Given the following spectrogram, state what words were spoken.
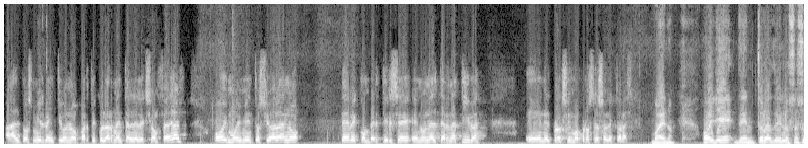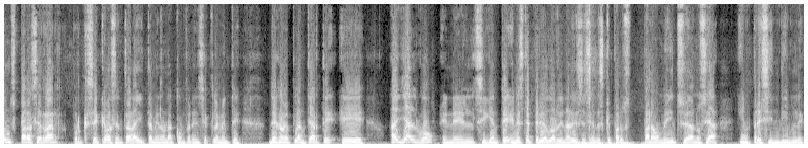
al 2021, particularmente en la elección federal. Hoy Movimiento Ciudadano debe convertirse en una alternativa en el próximo proceso electoral. Bueno, oye, dentro de los asuntos para cerrar, porque sé que vas a entrar ahí también a una conferencia, Clemente, déjame plantearte, eh, ¿hay algo en el siguiente, en este periodo ordinario de sesiones que para, para Movimiento Ciudadano sea imprescindible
